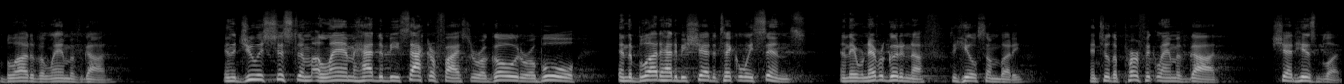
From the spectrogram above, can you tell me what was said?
blood of the Lamb of God. In the Jewish system, a lamb had to be sacrificed, or a goat, or a bull, and the blood had to be shed to take away sins. And they were never good enough to heal somebody until the perfect Lamb of God shed his blood.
